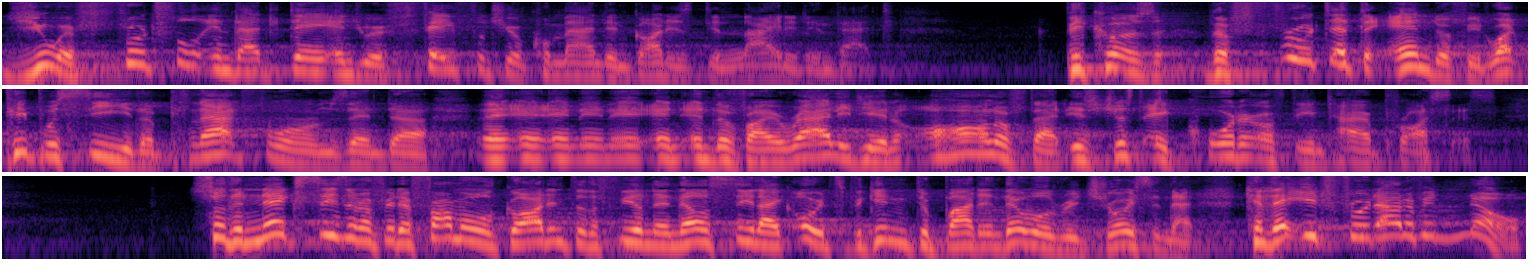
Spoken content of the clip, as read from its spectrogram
you were fruitful in that day and you were faithful to your command, and God is delighted in that. Because the fruit at the end of it, what people see, the platforms and, uh, and, and, and, and, and the virality and all of that is just a quarter of the entire process. So the next season of it, a farmer will go out into the field and they'll see, like, oh, it's beginning to bud, and they will rejoice in that. Can they eat fruit out of it? No.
